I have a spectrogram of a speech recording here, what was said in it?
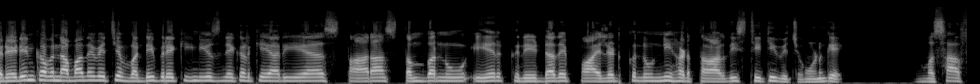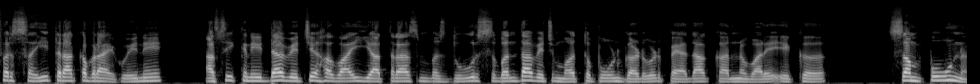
ਕੈਨੇਡੀਅਨ ਖਬਰਨਾਮਾ ਦੇ ਵਿੱਚ ਵੱਡੀ ਬ੍ਰੇਕਿੰਗ ਨਿਊਜ਼ ਨਿਕਲ ਕੇ ਆ ਰਹੀ ਹੈ। 17 ਸਤੰਬਰ ਨੂੰ 에ਅਰ ਕੈਨੇਡਾ ਦੇ ਪਾਇਲਟ ਕਾਨੂੰਨੀ ਹੜਤਾਲ ਦੀ ਸਥਿਤੀ ਵਿੱਚ ਹੋਣਗੇ। ਮੁਸਾਫਰ ਸਹੀ ਤਰ੍ਹਾਂ ਘਬਰਾਏ ਹੋਏ ਨੇ। ਅਸੀਂ ਕੈਨੇਡਾ ਵਿੱਚ ਹਵਾਈ ਯਾਤਰਾ ਮਜ਼ਦੂਰ ਸਬੰਧਾਂ ਵਿੱਚ ਮਹੱਤਵਪੂਰਨ ਗੜਬੜ ਪੈਦਾ ਕਰਨ ਵਾਲੇ ਇੱਕ ਸੰਪੂਰਨ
